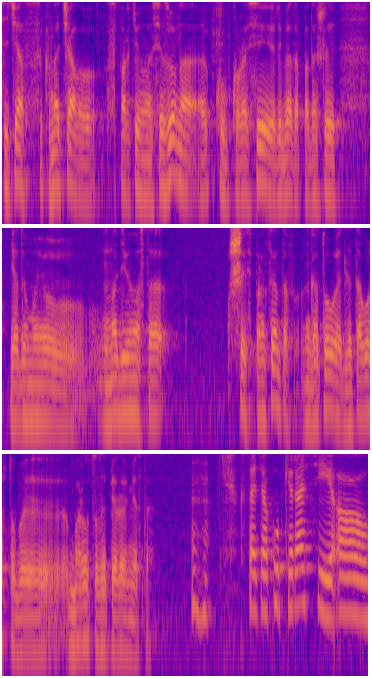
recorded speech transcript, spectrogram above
сейчас к началу спортивного сезона к Кубку России ребята подошли, я думаю, на 96% готовы для того, чтобы бороться за первое место. Кстати, о Кубке России. А,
